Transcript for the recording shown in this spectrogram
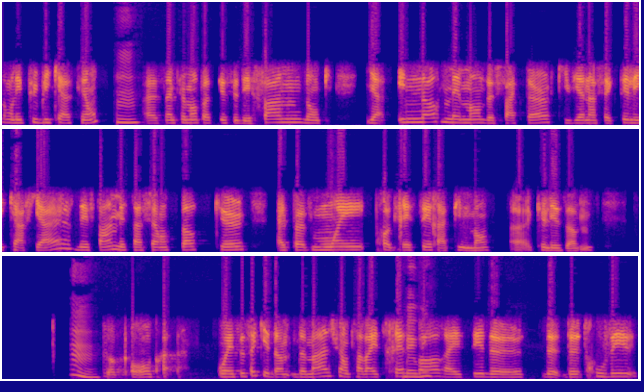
dans les publications, hmm. simplement parce que c'est des femmes. Donc, il y a énormément de facteurs qui viennent affecter les carrières des femmes, et ça fait en sorte qu'elles peuvent moins progresser rapidement que les hommes. Hmm. Donc, oui, c'est ça qui est dommage. Puis on travaille très ben fort à essayer de, de, de trouver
